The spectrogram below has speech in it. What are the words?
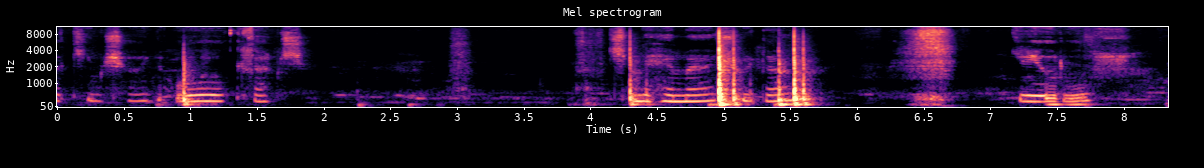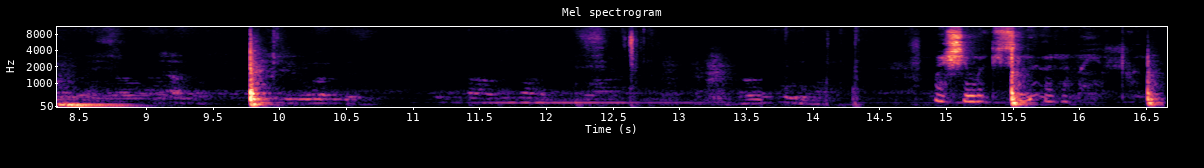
Bakayım şöyle. Oo güzelmiş. Şimdi hemen şuradan giriyoruz. Başlamak için arama yapın.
